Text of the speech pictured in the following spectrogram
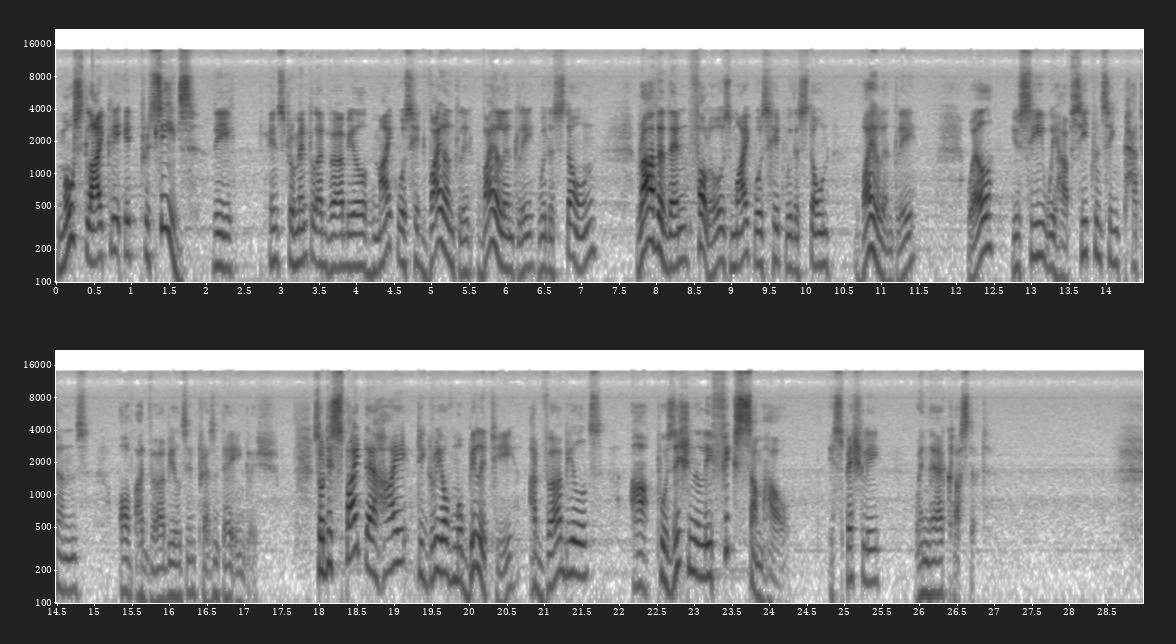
most likely it precedes the instrumental adverbial Mike was hit violently, violently with a stone rather than follows Mike was hit with a stone violently. Well, you see we have sequencing patterns of adverbials in present day English. So despite their high degree of mobility, adverbials are positionally fixed somehow, especially when they are clustered.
